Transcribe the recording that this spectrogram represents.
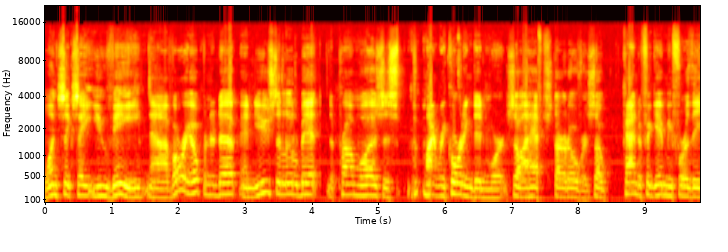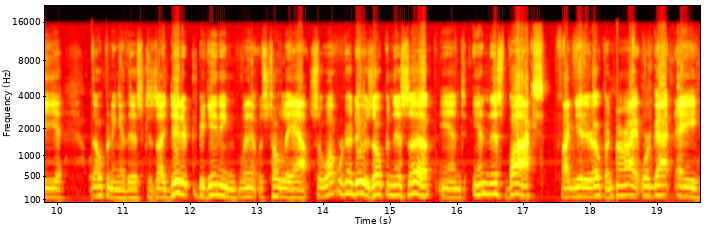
168UV. Now I've already opened it up and used it a little bit. The problem was is my recording didn't work, so I have to start over. So kind of forgive me for the opening of this because I did it beginning when it was totally out. So what we're going to do is open this up and in this box, if I can get it open. All right, we've got a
